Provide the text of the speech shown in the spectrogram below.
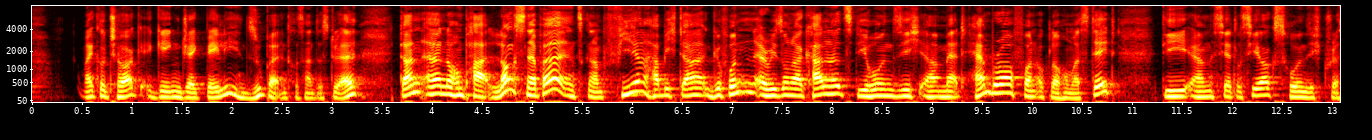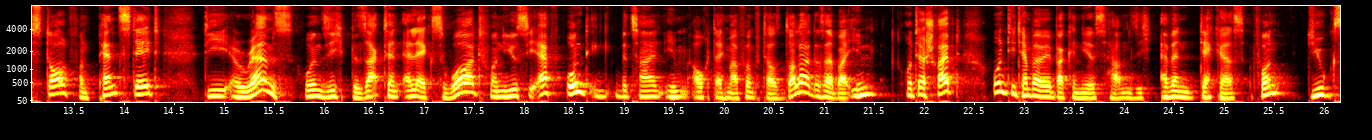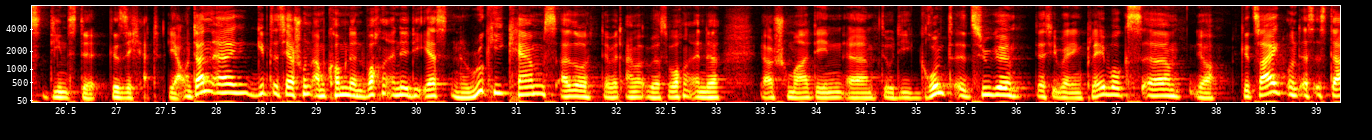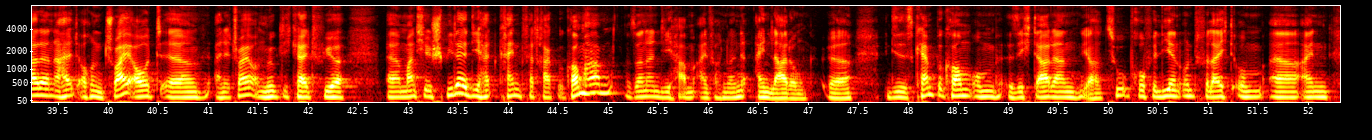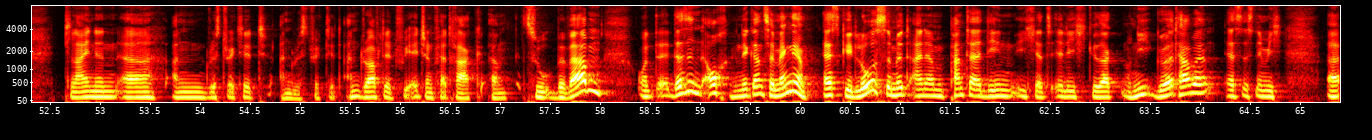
Michael Turk gegen Jake Bailey. Ein super interessantes Duell. Dann äh, noch ein paar Longsnapper. Insgesamt vier habe ich da gefunden. Arizona Cardinals, die holen sich äh, Matt Hambrough von Oklahoma State. Die ähm, Seattle Seahawks holen sich Chris Stoll von Penn State. Die Rams holen sich besagten Alex Ward von UCF und bezahlen ihm auch gleich mal 5000 Dollar, dass er bei ihnen unterschreibt. Und die Tampa Bay Buccaneers haben sich Evan Deckers von Dukes Dienste gesichert. Ja, und dann äh, gibt es ja schon am kommenden Wochenende die ersten Rookie-Camps. Also der wird einmal übers Wochenende ja schon mal den, äh, so die Grundzüge des jeweiligen Playbooks äh, ja, gezeigt und es ist da dann halt auch ein Tryout, äh, eine Tryout-Möglichkeit für äh, manche Spieler, die halt keinen Vertrag bekommen haben, sondern die haben einfach nur eine Einladung äh, in dieses Camp bekommen, um sich da dann ja zu profilieren und vielleicht um äh, einen kleinen äh, unrestricted, unrestricted, undrafted Free Agent Vertrag ähm, zu bewerben. Und äh, das sind auch eine ganze Menge. Es geht los mit einem Panther, den ich jetzt ehrlich gesagt noch nie gehört habe. Es ist nämlich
